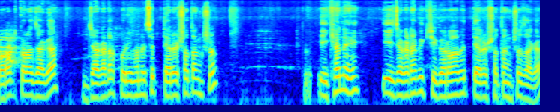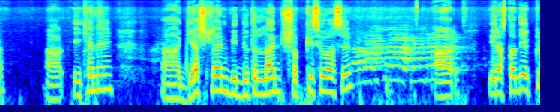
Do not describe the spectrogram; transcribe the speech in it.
ভরাট করা জায়গা। জায়গাটার পরিমাণ হচ্ছে তেরো শতাংশ। তো এখানে এই জায়গাটা বিক্রি করা হবে তেরো শতাংশ জায়গা। আর এখানে গ্যাস লাইন, বিদ্যুতের লাইন সব কিছু আছে। আর এই রাস্তা দিয়ে একটু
